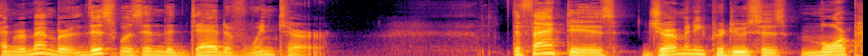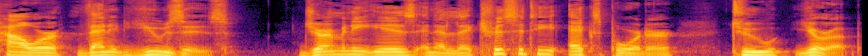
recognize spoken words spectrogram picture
And remember, this was in the dead of winter. The fact is, Germany produces more power than it uses. Germany is an electricity exporter to Europe.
